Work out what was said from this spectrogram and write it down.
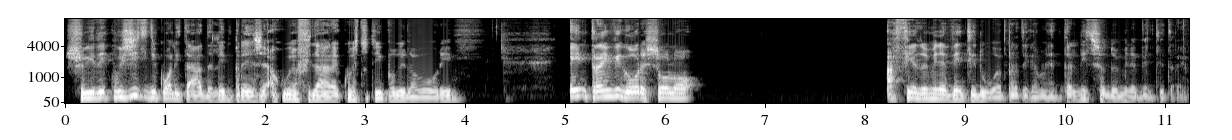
sui requisiti di qualità delle imprese a cui affidare questo tipo di lavori entra in vigore solo a fine 2022 praticamente, all'inizio del 2023.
